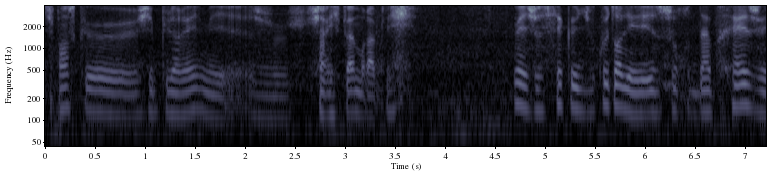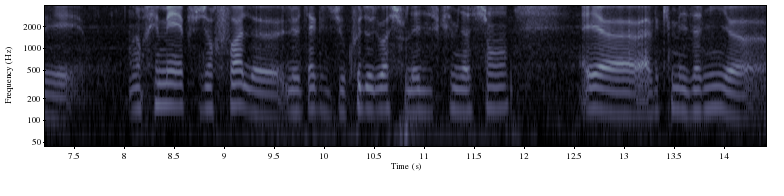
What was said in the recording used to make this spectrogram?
Je pense que j'ai pleuré, mais je n'arrive pas à me rappeler. Mais je sais que du coup, dans les jours d'après, j'ai imprimé plusieurs fois le, texte du coup de loi sur les discriminations et euh, avec mes amis euh,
